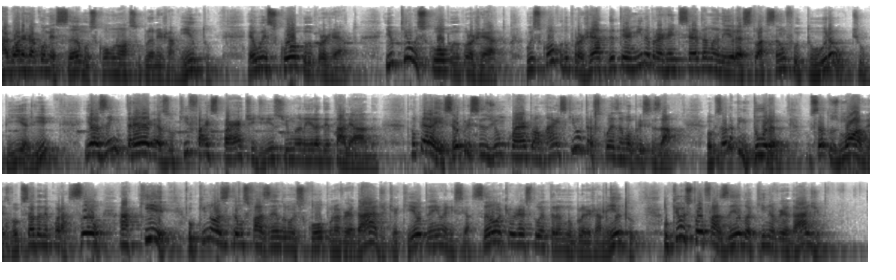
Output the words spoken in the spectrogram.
agora já começamos com o nosso planejamento, é o escopo do projeto. E o que é o escopo do projeto? O escopo do projeto determina para a gente, de certa maneira, a situação futura, o to be ali, e as entregas, o que faz parte disso de maneira detalhada. Então, peraí, se eu preciso de um quarto a mais, que outras coisas eu vou precisar? Vou precisar da pintura, vou precisar dos móveis, vou precisar da decoração. Aqui, o que nós estamos fazendo no escopo, na verdade, que aqui eu tenho a iniciação, aqui eu já estou entrando no planejamento. O que eu estou fazendo aqui, na verdade,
